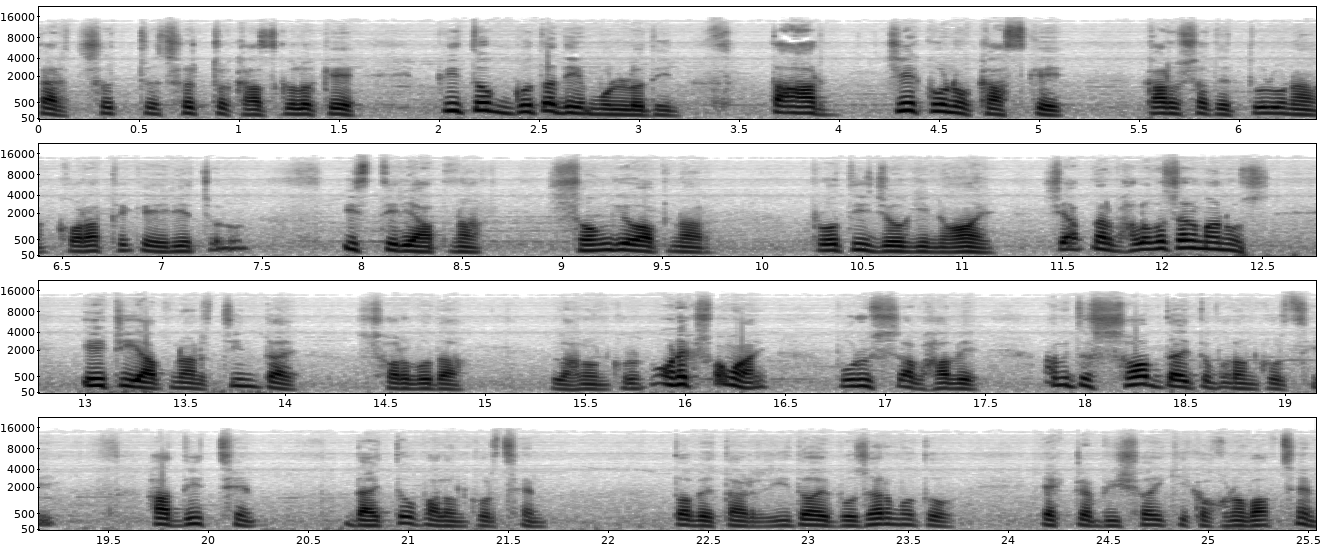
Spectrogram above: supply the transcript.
তার ছোট্ট ছোট্ট কাজগুলোকে কৃতজ্ঞতা দিয়ে মূল্য দিন। তার যে কোনো কাজকে কারোর সাথে তুলনা করা থেকে এড়িয়ে চলুন। স্ত্রী আপনার, সঙ্গেও আপনার, প্রতিযোগী নয়। সে আপনার ভালোবাসার মানুষ। এটি আপনার চিন্তায় সর্বদা লালন করুন। অনেক সময় পুরুষরা ভাবে, আমি তো সব দায়িত্ব পালন করছি। হাত দিচ্ছেন দায়িত্ব পালন করছেন। তবে তার হৃদয় বোঝার মতো একটা বিষয় কি কখনো ভাবছেন?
